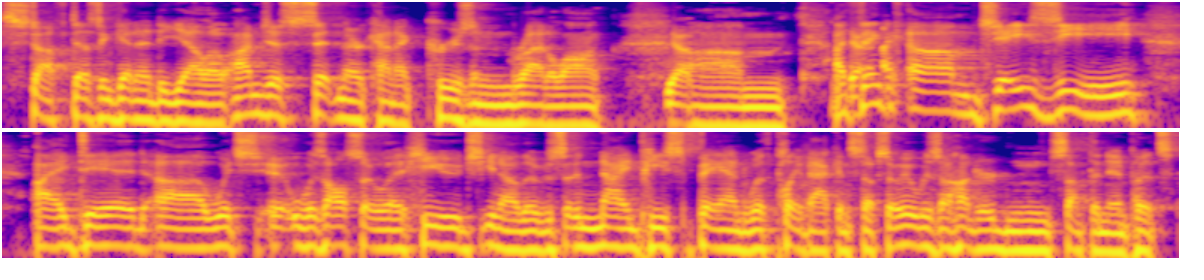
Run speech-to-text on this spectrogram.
stuff doesn't get into yellow. I'm just sitting there kind of cruising right along. Yeah. Um, I yeah, think I, um, Jay Z. I did, uh, which was also a huge, you know, there was a nine piece band with playback and stuff. So it was a hundred and something inputs.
